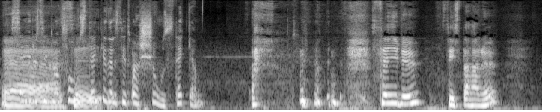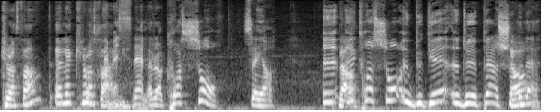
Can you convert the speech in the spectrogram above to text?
Säger du Eh, situationstecken säg- eller situationstecken? Säger du, sista här nu, croissant eller croissant? Men snälla då, croissant säger jag. Ja. un croissant, un baguette de pain au chocolat.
